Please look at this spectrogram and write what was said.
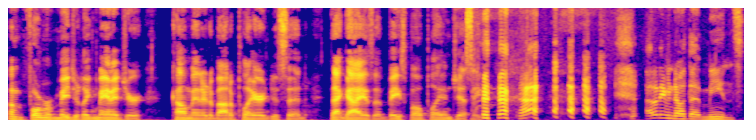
some former major league manager commented about a player and just said that guy is a baseball playing Jesse. I don't even know what that means.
